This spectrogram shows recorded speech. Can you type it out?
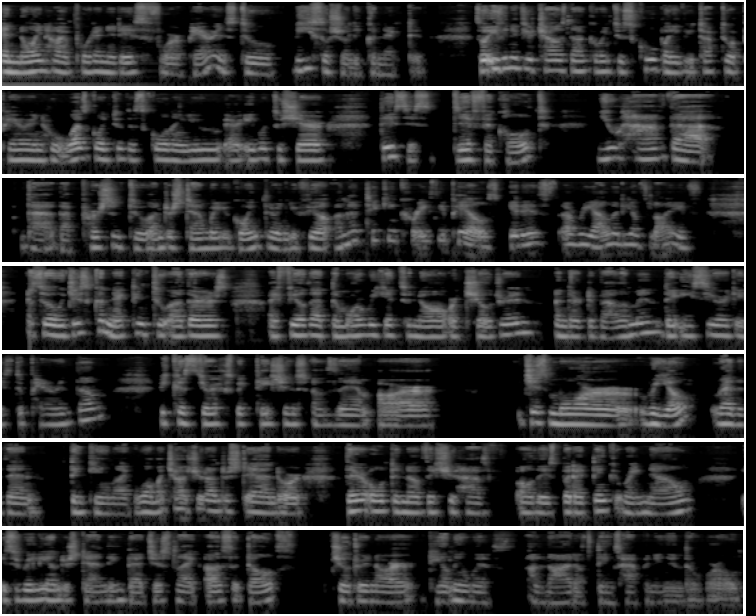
and knowing how important it is for parents to be socially connected. So even if your child is not going to school, but if you talk to a parent who was going to the school and you are able to share, this is difficult, you have that that that person to understand what you're going through and you feel I'm not taking crazy pills. It is a reality of life. And so, just connecting to others, I feel that the more we get to know our children and their development, the easier it is to parent them because your expectations of them are just more real rather than thinking like, well, my child should understand or they're old enough, they should have all this. But I think right now it's really understanding that just like us adults, children are dealing with a lot of things happening in the world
